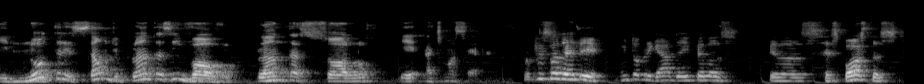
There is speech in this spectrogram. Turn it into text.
E nutrição de plantas envolve planta, solo e atmosfera. Professor Derli, muito obrigado aí pelas, pelas respostas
